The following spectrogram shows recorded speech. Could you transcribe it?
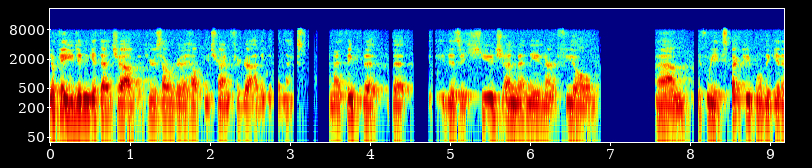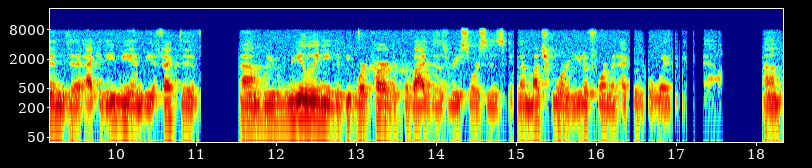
okay, you didn't get that job, but here's how we're going to help you try and figure out how to get the next one. And I think that that it is a huge unmet need in our field. Um, if we expect people to get into academia and be effective, um, we really need to be, work hard to provide those resources in a much more uniform and equitable way than now. Um,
